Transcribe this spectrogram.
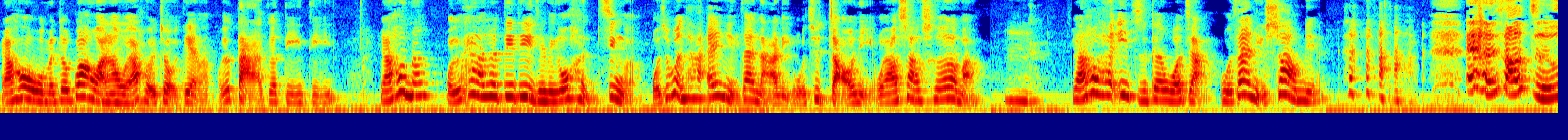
然后我们就逛完了，我要回酒店了，我就打了个滴滴，然后呢，我就看到这个滴滴已经离我很近了，我就问他，哎，你在哪里？我去找你，我要上车了嘛。嗯，然后他一直跟我讲，我在你上面，哎，很少指路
